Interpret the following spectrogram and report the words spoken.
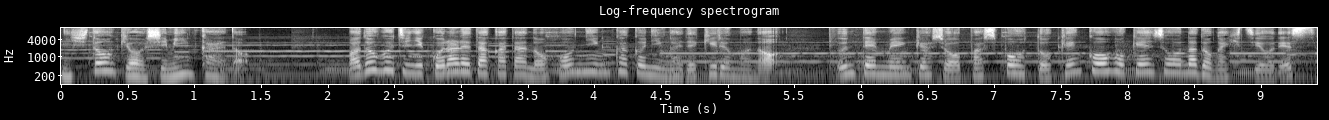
西東京市民カード。窓口に来られた方の本人確認ができるもの運転免許証パスポート健康保険証などが必要です。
